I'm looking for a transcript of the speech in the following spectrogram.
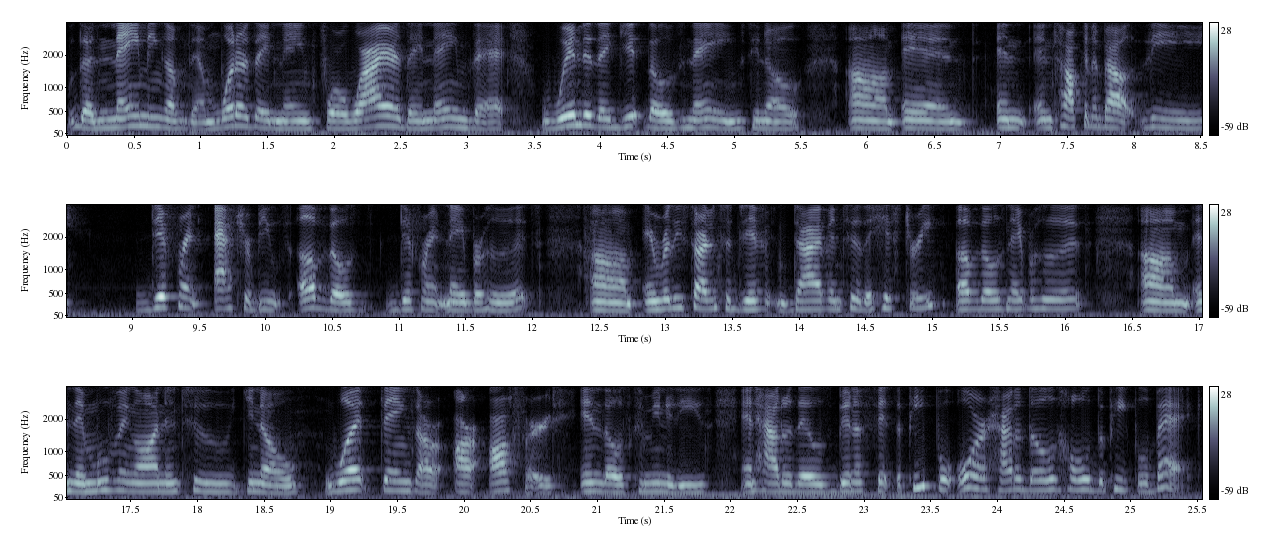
the naming of them. What are they named for? Why are they named that? When did they get those names? You know, um, and and and talking about the different attributes of those different neighborhoods um, and really starting to div- dive into the history of those neighborhoods um, and then moving on into you know what things are, are offered in those communities and how do those benefit the people or how do those hold the people back?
